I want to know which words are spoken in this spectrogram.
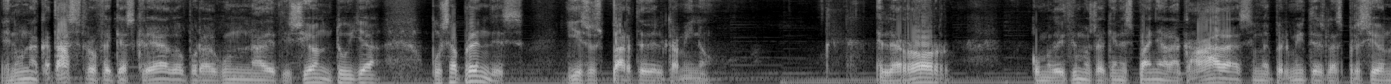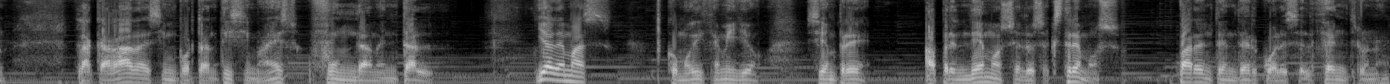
una catástrofe que has creado por alguna decisión tuya, pues aprendes y eso es parte del camino. El error, como decimos aquí en España, la cagada, si me permites la expresión, la cagada es importantísima, es fundamental. Y además, como dice Millo, siempre aprendemos en los extremos para entender cuál es el centro, ¿no?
